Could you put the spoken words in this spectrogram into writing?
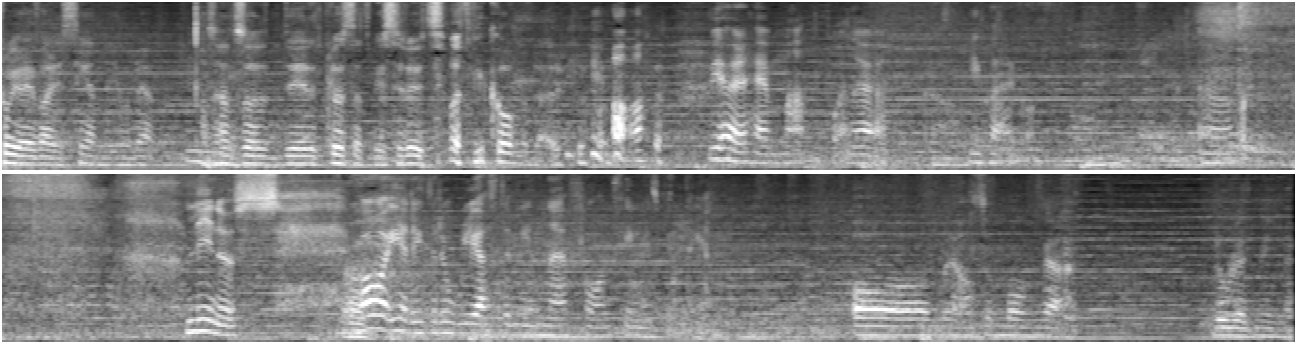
tror jag, i varje scen vi gjorde. Mm. Och sen så, det är ett plus att vi ser ut som att vi kommer där. Ja, vi hör hemma på en ö i skärgården. Ja. Linus, vad är ditt roligaste minne från filminspelningen? Åh, men jag har så många. Roligt minne.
